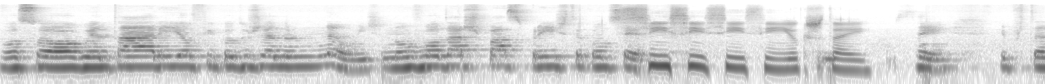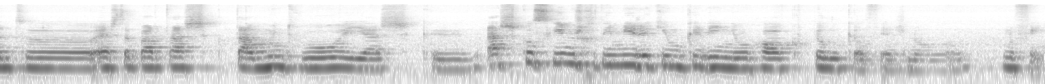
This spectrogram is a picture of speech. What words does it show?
Vou só aguentar e ele ficou do género, não, isto, não vou dar espaço para isto acontecer. Sim, sim, sim, sim, eu gostei. Sim, e portanto esta parte acho que está muito boa e acho que acho que conseguimos redimir aqui um bocadinho o Rock pelo que ele fez no, no fim.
